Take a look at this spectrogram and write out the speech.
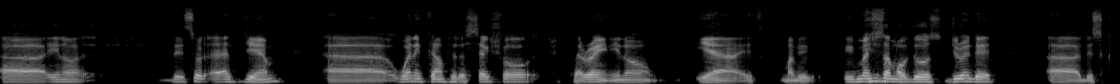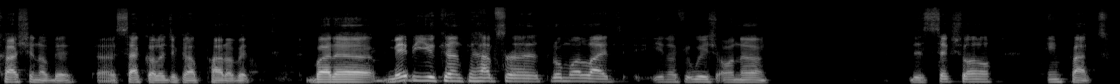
uh, you know, the sort of FGM uh, when it comes to the sexual terrain. You know, yeah, it's maybe you mentioned some of those during the uh, discussion of the uh, psychological part of it. But uh, maybe you can perhaps uh, throw more light, you know, if you wish, on uh, the sexual impact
